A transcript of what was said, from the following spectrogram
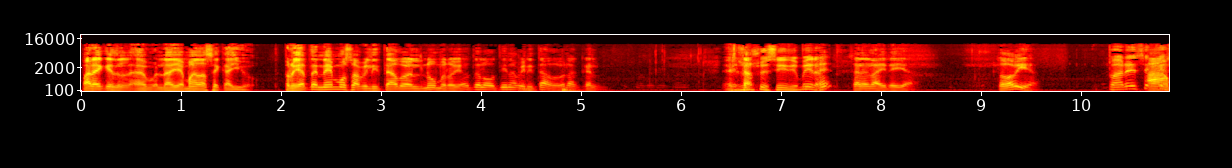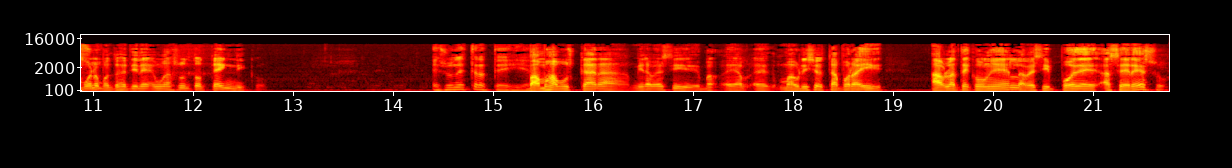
Parece que la, llamada se cayó. Pero ya tenemos habilitado el número, ya usted lo tiene habilitado, ¿verdad, Es un suicidio, mira. ¿Eh? Sale el aire ya. ¿Todavía? Parece ah, bueno, pues entonces tiene un asunto técnico. Es una estrategia. Vamos a buscar a. Mira a ver si eh, eh, Mauricio está por ahí. Háblate con él a ver si puede hacer eso.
